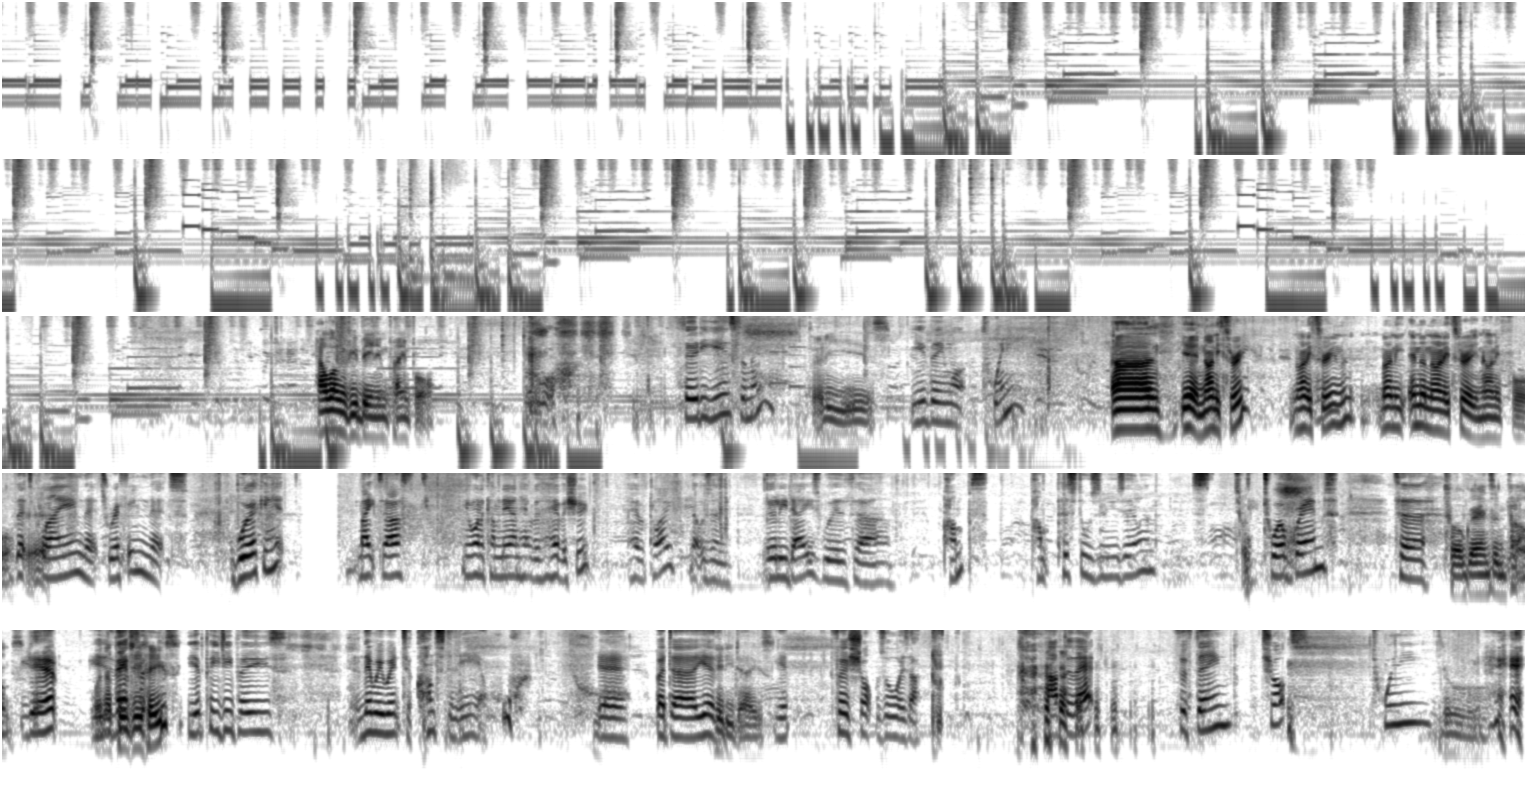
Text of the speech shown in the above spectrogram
Thank you. How long have you been in paintball? 30 years for me. 30 years. You've been what, 20? Uh, yeah, 93? 93, isn't 90, end of 93, 94. That's yeah. playing, that's refing, that's working it. Mates asked, you want to come down have a, have a shoot, have a play? That was in early days with uh, pumps, pump pistols in New Zealand, 12 grams to 12 grands in pumps. Yep. What, yeah, the that's it. PGPs? Yeah, PGPs. And then we went to constant air. Whew. Yeah, but uh, yeah. Heady days. Yep. First shot was always a. After that, 15 shots, 20. Ooh.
